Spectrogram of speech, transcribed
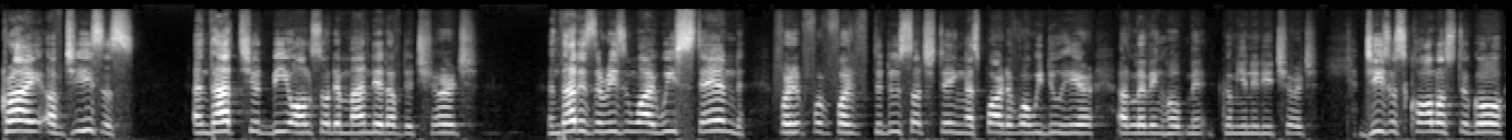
cry of Jesus. And that should be also the mandate of the church. And that is the reason why we stand for, for, for to do such thing as part of what we do here at Living Hope Community Church. Jesus called us to go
